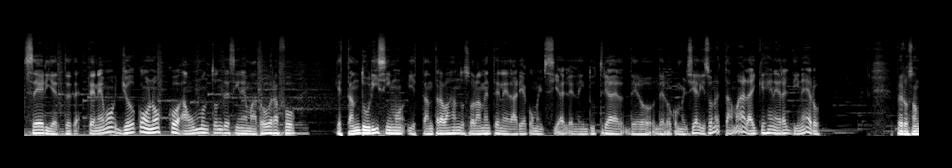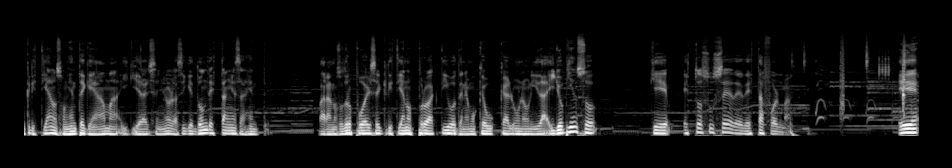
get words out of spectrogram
series. Tenemos, yo conozco a un montón de cinematógrafos que están durísimos y están trabajando solamente en el área comercial, en la industria de lo, comercial. Y eso no está mal, hay que generar dinero. Pero son cristianos, son gente que ama y quiere al Señor. Así que, ¿dónde están esa gente? Para nosotros poder ser cristianos proactivos tenemos que buscar una unidad. Y yo pienso que esto sucede de esta forma. Eh,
